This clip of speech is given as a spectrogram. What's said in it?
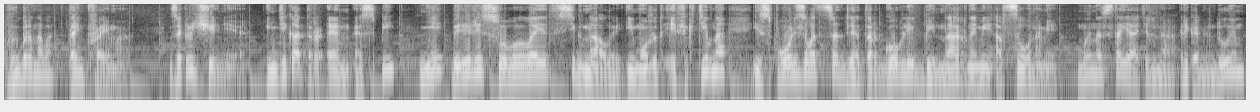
выбранного таймфрейма. Заключение. Индикатор MSP не перерисовывает сигналы и может эффективно использоваться для торговли бинарными опционами. Мы настоятельно рекомендуем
